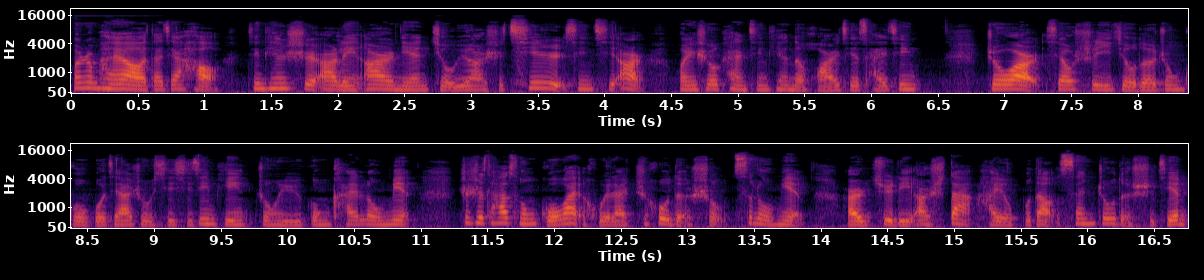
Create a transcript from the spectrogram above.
观众朋友，大家好，今天是二零二二年九月二十七日，星期二，欢迎收看今天的华尔街财经。周二，消失已久的中国国家主席习近平终于公开露面，这是他从国外回来之后的首次露面，而距离二十大还有不到三周的时间。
